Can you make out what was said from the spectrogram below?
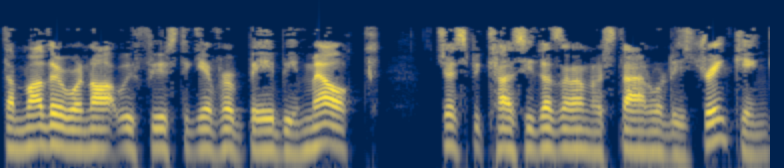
the mother will not refuse to give her baby milk just because he doesn't understand what he's drinking.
